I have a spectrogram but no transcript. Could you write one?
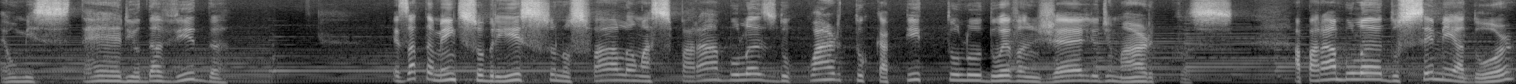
É o mistério da vida. Exatamente sobre isso nos falam as parábolas do quarto capítulo do Evangelho de Marcos. A parábola do semeador,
